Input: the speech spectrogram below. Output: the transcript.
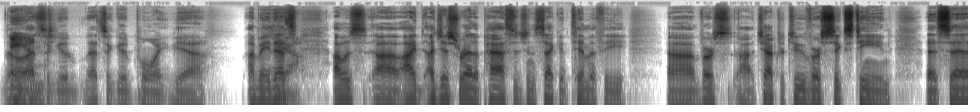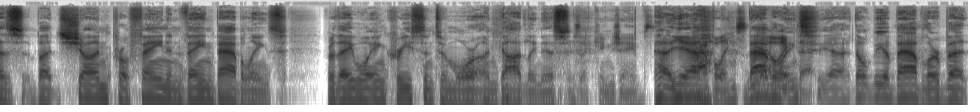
No, that's a good. That's a good point. Yeah, I mean that's. Yeah. I was. Uh, I I just read a passage in Second Timothy, uh, verse uh, chapter two, verse sixteen, that says, "But shun profane and vain babblings, for they will increase into more ungodliness." There's that King James. Uh, yeah, Babblings. Yeah, like babblings. Yeah, don't be a babbler, but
